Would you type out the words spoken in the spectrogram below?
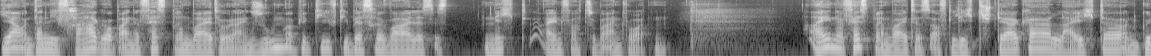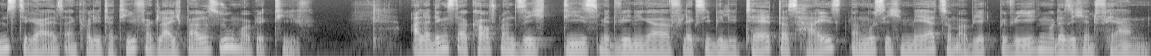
Ja, und dann die Frage, ob eine Festbrennweite oder ein Zoom-Objektiv die bessere Wahl ist, ist nicht einfach zu beantworten. Eine Festbrennweite ist oft lichtstärker, leichter und günstiger als ein qualitativ vergleichbares Zoom-Objektiv. Allerdings da kauft man sich dies mit weniger Flexibilität, das heißt, man muss sich mehr zum Objekt bewegen oder sich entfernen.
